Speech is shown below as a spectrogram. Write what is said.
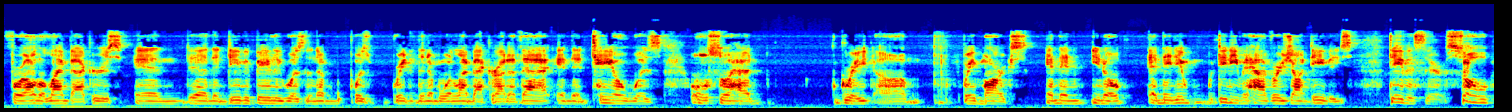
for all the linebackers, and, and then David Bailey was the number was rated the number one linebacker out of that, and then Te'o was also had great um, great marks, and then you know, and they didn't didn't even have Raesjon Davis Davis there, so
